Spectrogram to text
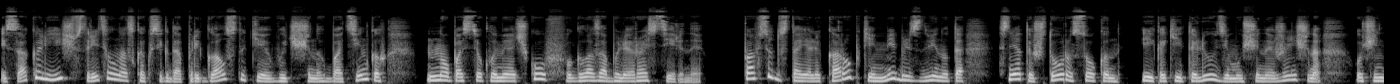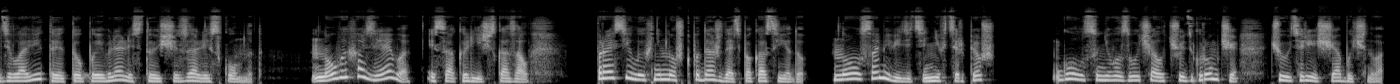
Исаак Ильич встретил нас, как всегда, при галстуке, вычищенных ботинках, но по стеклами очков глаза были растерянные. Повсюду стояли коробки, мебель сдвинута, сняты шторы с окон, и какие-то люди, мужчина и женщина, очень деловитые, то появлялись, то исчезали из комнат. «Новые хозяева», — Исаак Ильич сказал. Просил их немножко подождать, пока съеду. Но, сами видите, не втерпешь. Голос у него звучал чуть громче, чуть резче обычного.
